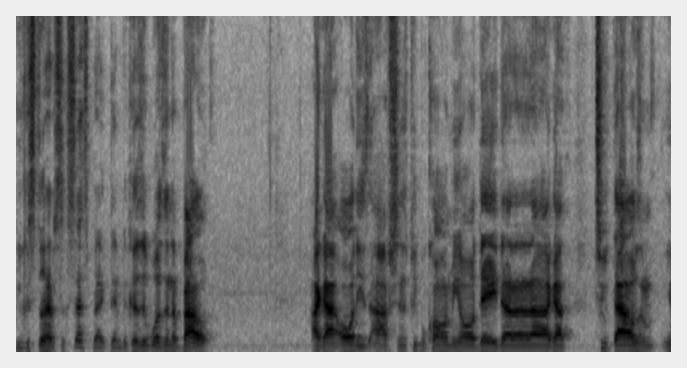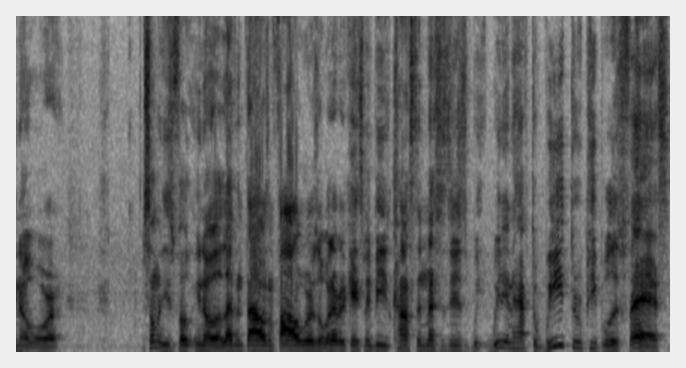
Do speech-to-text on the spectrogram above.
you could still have success back then because it wasn't about I got all these options, people calling me all day, da da da. I got two thousand, you know, or some of these folks, you know, eleven thousand followers or whatever the case may be, constant messages. We we didn't have to weed through people as fast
